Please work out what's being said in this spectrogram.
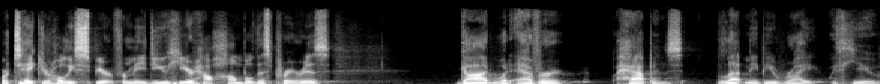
or take your Holy Spirit from me. Do you hear how humble this prayer is? God, whatever happens, let me be right with you.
